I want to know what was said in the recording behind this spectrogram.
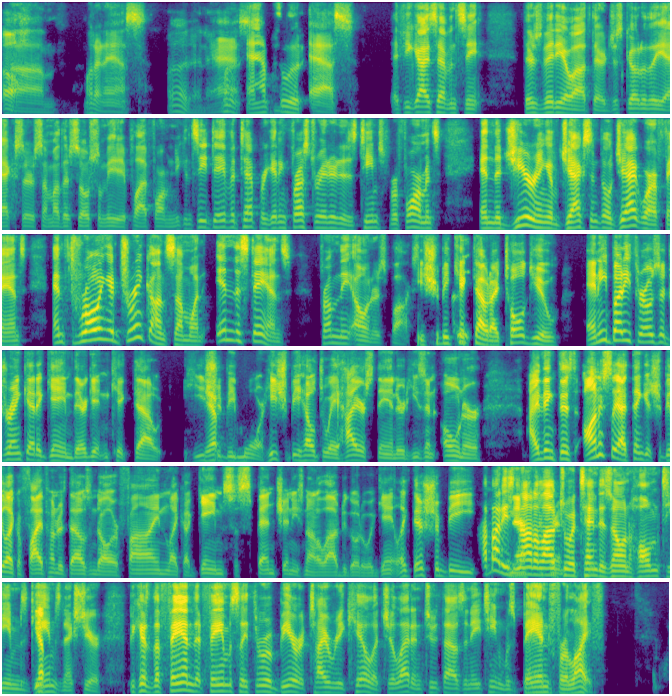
Oh. Um, what an ass. What an ass. What an absolute ass. If you guys haven't seen there's video out there. Just go to the X or some other social media platform, and you can see David Tepper getting frustrated at his team's performance and the jeering of Jacksonville Jaguar fans and throwing a drink on someone in the stands from the owner's box. He should be kicked out. I told you, anybody throws a drink at a game, they're getting kicked out. He yep. should be more. He should be held to a higher standard. He's an owner. I think this honestly, I think it should be like a five hundred thousand dollar fine, like a game suspension. He's not allowed to go to a game. Like there should be. How about he's not allowed to attend his own home team's games yep. next year because the fan that famously threw a beer at Tyreek Hill at Gillette in 2018 was banned for life.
